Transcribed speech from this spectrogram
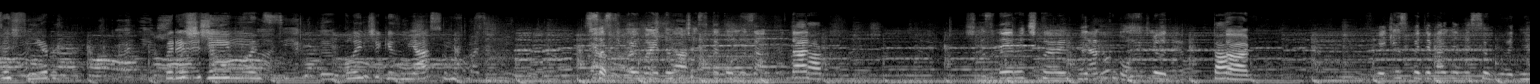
зефір, пиріжки, млинці, блинчики з м'ясом. Часто приймаєте участь в такому заході. Так, з виручкою? Як купують люди? так. Які сподівання на сьогодні?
